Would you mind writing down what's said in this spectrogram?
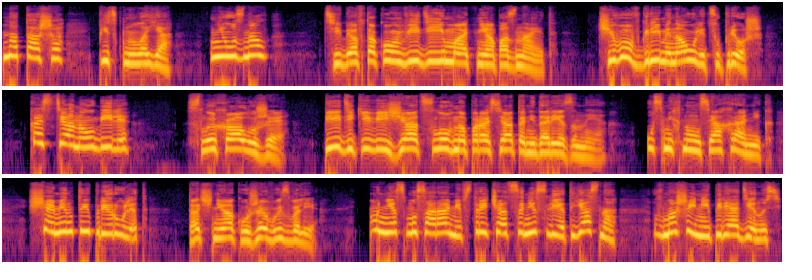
«Наташа», — пискнула я. «Не узнал?» «Тебя в таком виде и мать не опознает. Чего в гриме на улицу прешь?» «Костяна убили». «Слыхал уже. Педики визжат, словно поросята недорезанные», — усмехнулся охранник. Ща менты прирулят. Точняк, уже вызвали. Мне с мусорами встречаться не след, ясно? В машине переоденусь.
